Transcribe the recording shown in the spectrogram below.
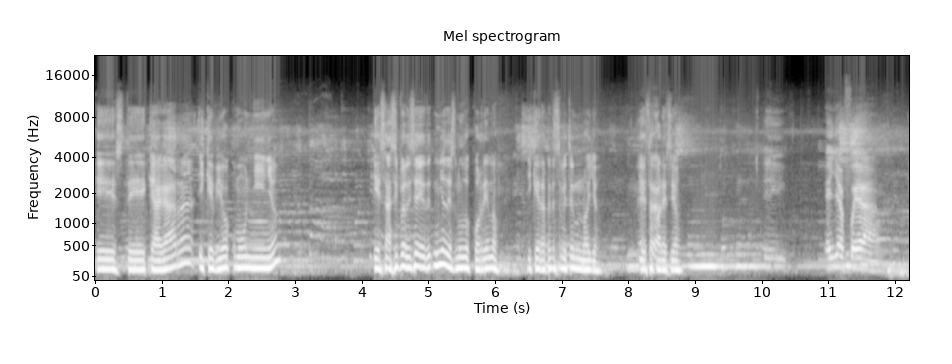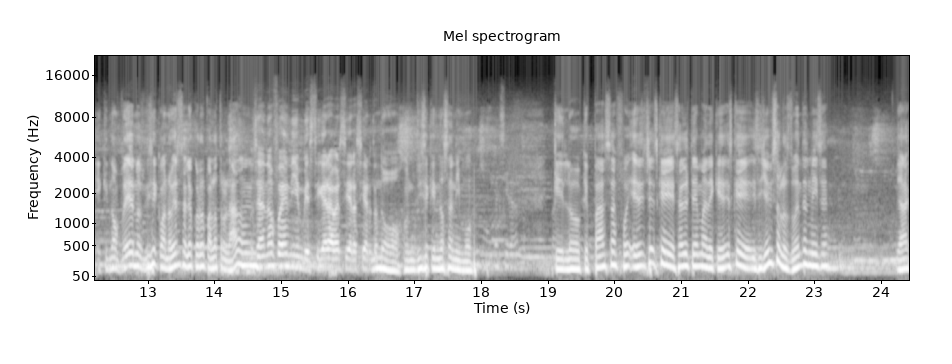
este, que agarra y que vio como un niño que es así, pero dice niño desnudo corriendo y que de repente se metió en un hoyo y desapareció. Y ella fue a. Que no, ve, nos dice que cuando salió corriendo para el otro lado. O sea, no fue ni investigar a ver si era cierto. No, dice que no se animó. Que lo que pasa fue. Es, es que sale el tema de que. Es que. Dice, yo he visto los duendes, me dice. Ya,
